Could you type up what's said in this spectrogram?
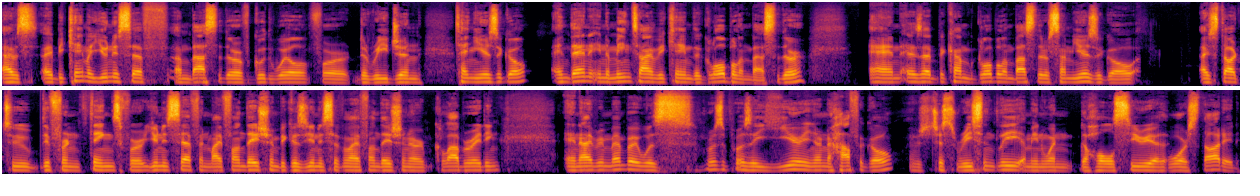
I was I became a UNICEF ambassador of goodwill for the region 10 years ago. And then in the meantime became the global ambassador. And as I become global ambassador some years ago, I start to different things for UNICEF and my foundation because UNICEF and my foundation are collaborating. And I remember it was it was, a year, year and a half ago. It was just recently. I mean, when the whole Syria war started,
